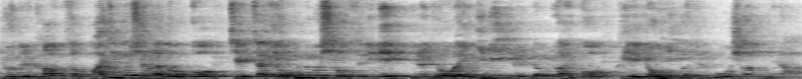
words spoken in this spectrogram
이것들 가운데서 빠진 것이 하나도 없고 제 짝이 없는 것이 없으리니 이는 여호와의 입이 이를 명료하고 그의 영이 이것을 모셨느니라.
